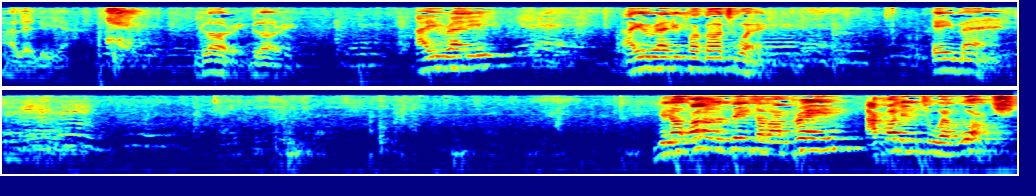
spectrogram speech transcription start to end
Hallelujah. Glory, glory. Are you ready? Are you ready for God's word? Amen. You know, one of the things about praying according to a watch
